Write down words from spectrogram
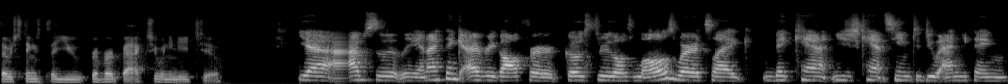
those things that you revert back to when you need to. Yeah, absolutely. And I think every golfer goes through those lulls where it's like they can't, you just can't seem to do anything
